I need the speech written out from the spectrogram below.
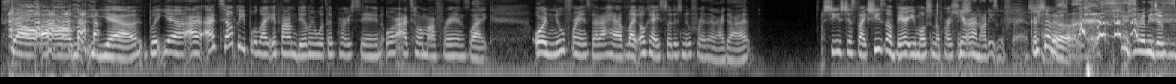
So um, yeah, but yeah, I, I tell people like if I'm dealing with a person, or I tell my friends like, or new friends that I have, like okay, so this new friend that I got, she's just like she's a very emotional person. Kiara and all these new friends. Girl, shut up. it's really just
